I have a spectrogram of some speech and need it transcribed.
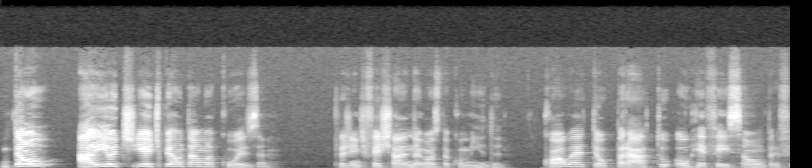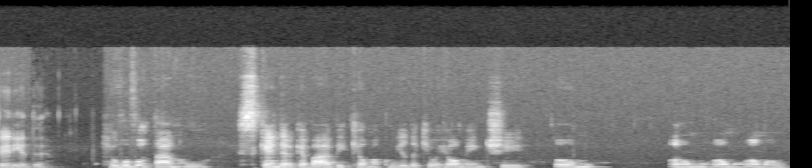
Então, aí eu te, ia te perguntar uma coisa, pra gente fechar o negócio da comida. Qual é teu prato ou refeição preferida? Eu vou votar no Skender Kebab, que é uma comida que eu realmente amo. Amo, amo, amo, amo.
